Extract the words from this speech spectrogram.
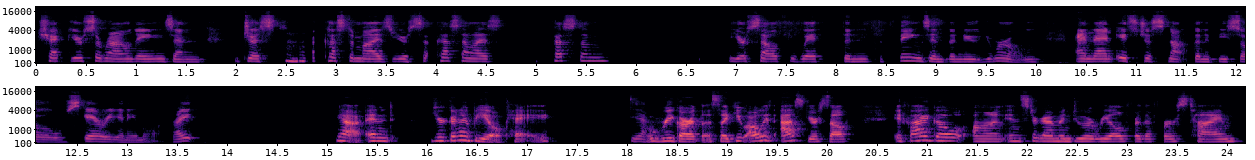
check your surroundings and just mm-hmm. customize your customize custom yourself with the, the, things in the new room and then it's just not going to be so scary anymore right? Yeah and you're going to be okay. Yeah. Regardless like you always ask yourself if i go on instagram and do a reel for the first time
